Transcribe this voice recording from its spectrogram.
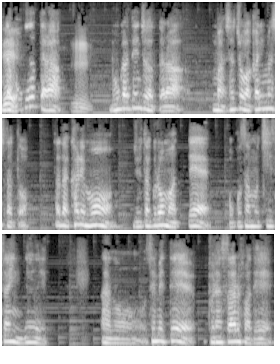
う。で、で、僕だったら、うん。僕が店長だったら、まあ、社長分かりましたと。ただ彼も住宅ローンもあって、お子さんも小さいんで、あの、せめて、プラスアルファで、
